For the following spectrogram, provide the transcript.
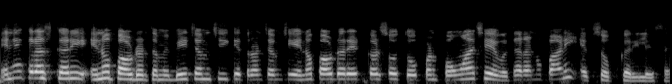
એને ક્રશ કરી એનો પાવડર તમે બે ચમચી કે ત્રણ ચમચી એનો પાવડર એડ કરશો તો પણ પૌવા છે વધારાનું પાણી એબ્સોર્બ કરી લેશે.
